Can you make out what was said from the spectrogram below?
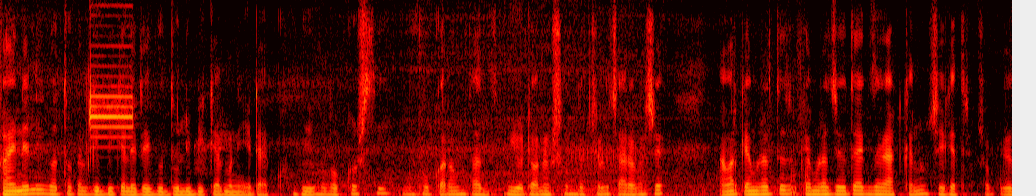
ফাইনালি গতকালকে বিকেলে রেগুদুলি বিকেল মানে এটা খুবই উপভোগ করছি। উপভোগ করার মতো ভিউটা অনেক সুন্দর ছিল চারপাশে। আমার ক্যামেরাতে ক্যামেরা যেহেতু এক জায়গায় আটকানো সেক্ষেত্রে সব কিছু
